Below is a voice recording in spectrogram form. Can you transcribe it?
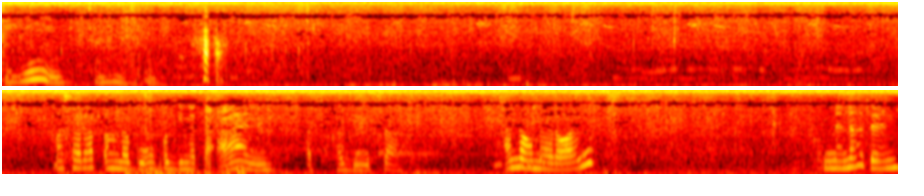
Ayun. Sana meron. Masarap ang labong pag ginataan at saka ginisa. Ano, meron? Tingnan natin.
